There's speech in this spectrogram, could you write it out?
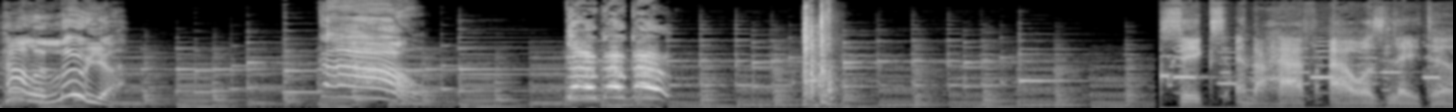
Hallelujah! Go! Go, go, go! Six and a half hours later.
